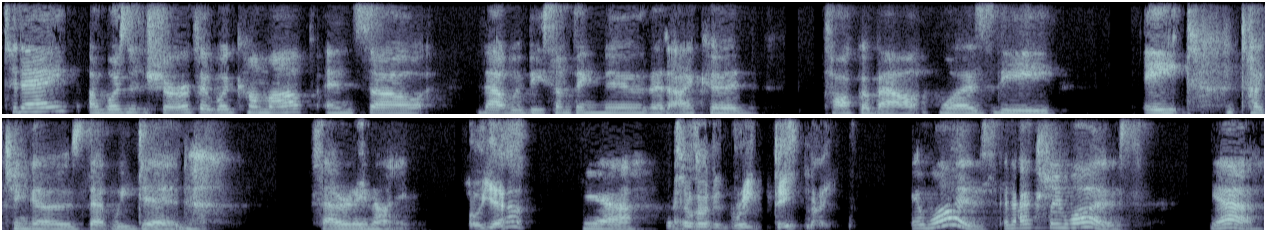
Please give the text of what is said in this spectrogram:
today. I wasn't sure if it would come up. And so that would be something new that i could talk about was the eight touch and goes that we did saturday night. Oh yeah? Yeah. That sounds like a great date night. It was. It actually was. Yeah.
